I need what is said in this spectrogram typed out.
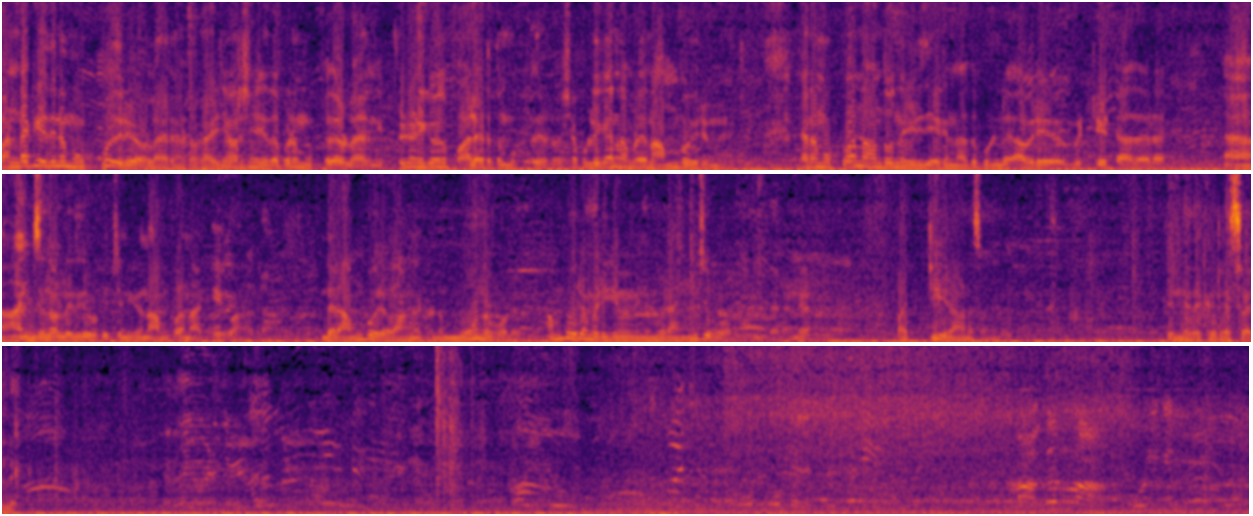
പണ്ടൊക്കെ ഇതിന് മുപ്പത് രൂപ ഉള്ളായിരുന്നു കേട്ടോ. കഴിഞ്ഞ വർഷം ചെയ്തപ്പോഴും മുപ്പതേ ഉള്ളായിരുന്നു. ഇപ്പോഴും എനിക്ക് തോന്നുന്നു പലയിടത്തും മുപ്പത് രൂപ പക്ഷേ പുള്ളിക്കാരൻ നമ്മുടെ അമ്പത് രൂപ മേടിച്ചു. കാരണം മുപ്പതെന്നാന്ന് തോന്നുന്നു എഴുതിയേക്കുന്നത്. അത് പുള്ളി അവർ വെട്ടിയിട്ട് അതോടെ അഞ്ചെന്നുള്ള രീതി പൊട്ടിച്ച് എനിക്ക് തോന്നുന്നു അമ്പതെന്നാക്കിയേക്കാണ് കേട്ടോ എന്തായാലും അമ്പത് രൂപ വാങ്ങിയിട്ടുണ്ട്. മൂന്ന് പോലെ അമ്പത് രൂപ മേടിക്കുമ്പോൾ മിനിമം ഒരു അഞ്ച് പോലെ തരേണ്ടതാണ് പറ്റിയിലാണ് സംഭവം. പിന്നെ ഇതൊക്കെ രസമല്ലേ? രസമല്ലേ ഇച്ചിരി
